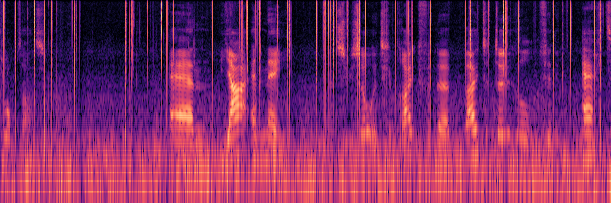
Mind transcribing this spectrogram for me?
klopt dat? En ja en nee. Sowieso het gebruik van de buitenteugel vind ik echt,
